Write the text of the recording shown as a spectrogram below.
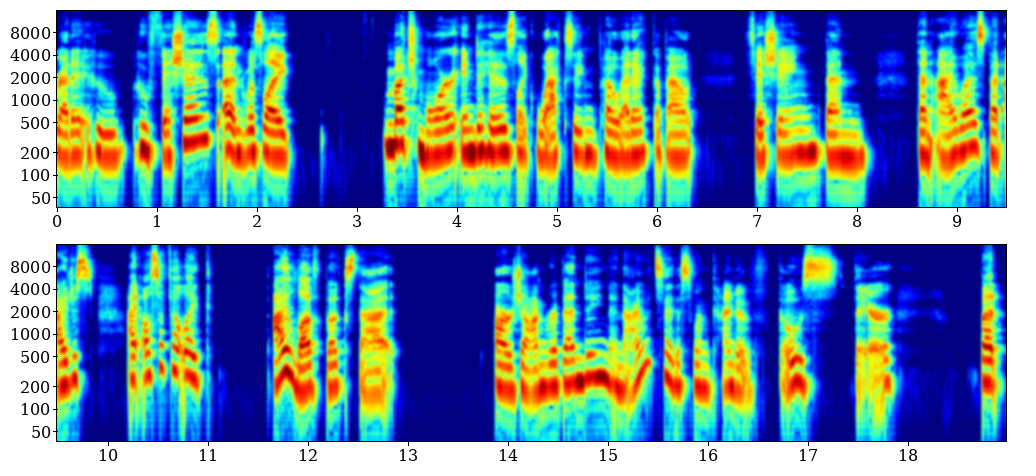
read it who who fishes and was like much more into his like waxing poetic about fishing than than I was, but I just I also felt like I love books that are genre bending, and I would say this one kind of goes there. But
